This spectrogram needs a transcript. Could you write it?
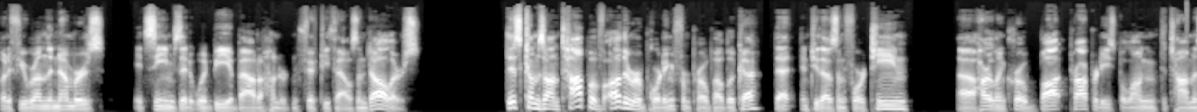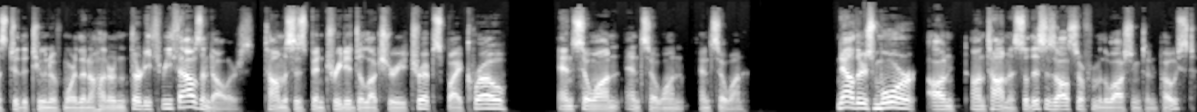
but if you run the numbers, it seems that it would be about $150,000. This comes on top of other reporting from ProPublica that in 2014, uh, Harlan Crow bought properties belonging to Thomas to the tune of more than $133,000. Thomas has been treated to luxury trips by Crow, and so on and so on and so on. Now, there's more on, on Thomas. So, this is also from the Washington Post.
